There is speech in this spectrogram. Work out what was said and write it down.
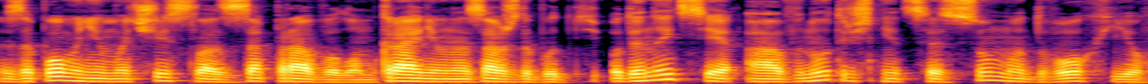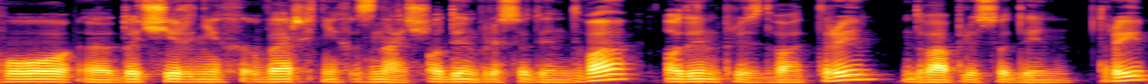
заповнюємо числа за правилом. Крайні у нас завжди будуть одиниці, а внутрішні це сума двох його е, дочірніх верхніх значень. 1 плюс 1 – 2, 1 плюс 2 – 3, 2 плюс 1 – 3,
